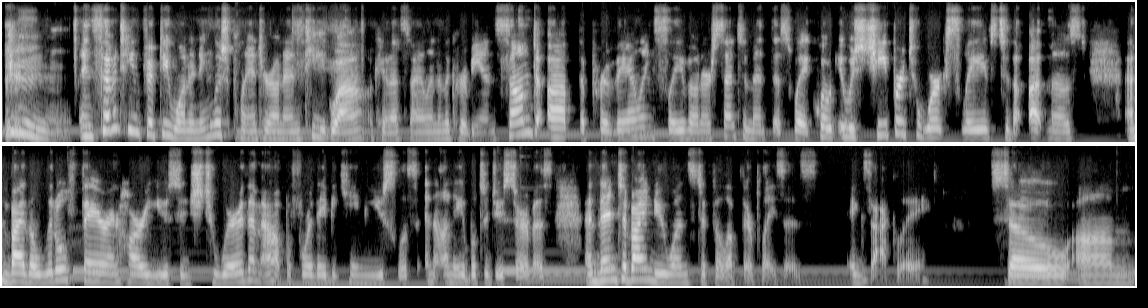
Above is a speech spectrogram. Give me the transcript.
in 1751, an English planter on Antigua, okay, that's an island in the Caribbean, summed up the prevailing slave owner sentiment this way quote, It was cheaper to work slaves to the utmost and by the little fare and hard usage to wear them out before they became useless and unable to do service, and then to buy new ones to fill up their places. Exactly. So, um,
